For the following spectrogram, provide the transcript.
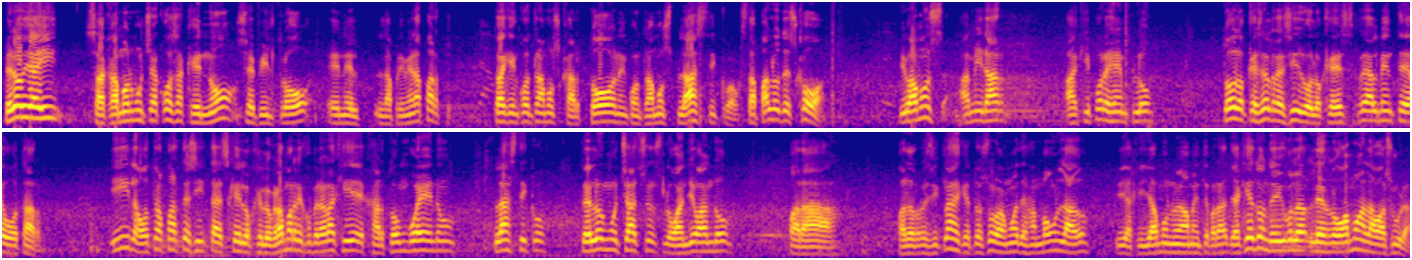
Pero de ahí sacamos mucha cosa que no se filtró en, la primera parte. Entonces aquí encontramos cartón, encontramos plástico, hasta palos de escoba. Y vamos a mirar aquí, por ejemplo, todo lo que es el residuo, lo que es realmente de botar. Y la otra partecita es que lo que logramos recuperar aquí de cartón bueno, plástico, entonces los muchachos lo van llevando para, para el reciclaje, que todo eso lo vamos dejando a un lado y de aquí llevamos nuevamente para... De aquí es donde digo, le, robamos a la basura.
